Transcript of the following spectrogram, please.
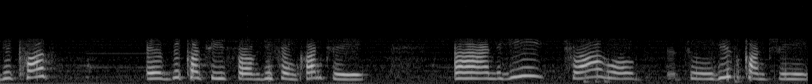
because, uh, because he's from different country and he traveled to his country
